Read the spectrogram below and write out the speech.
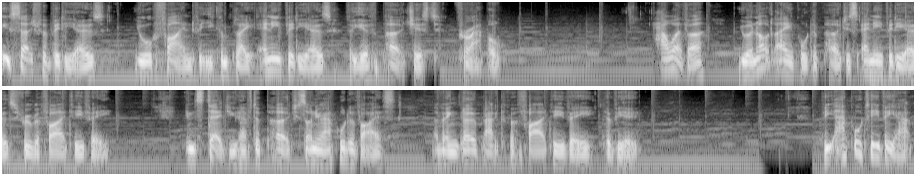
If you search for videos, you will find that you can play any videos that you have purchased for Apple. However, you are not able to purchase any videos through the Fire TV. Instead, you have to purchase on your Apple device and then go back to the Fire TV to view. The Apple TV app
